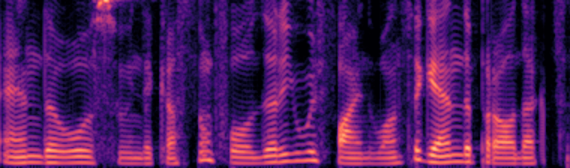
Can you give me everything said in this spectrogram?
and also in the custom folder you will find once again the products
